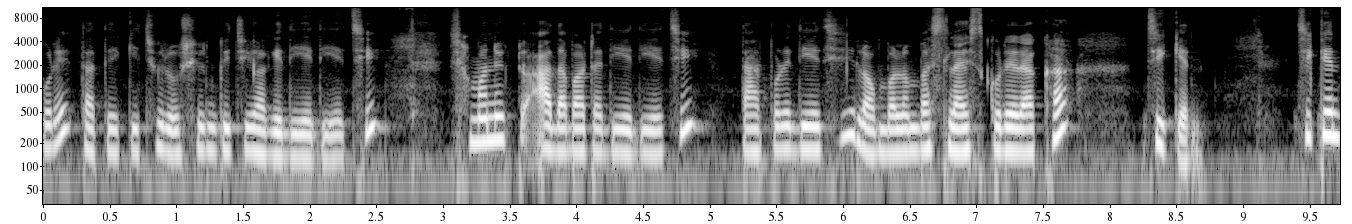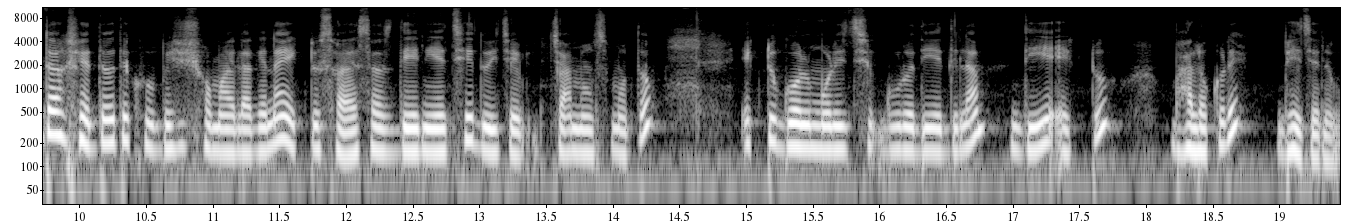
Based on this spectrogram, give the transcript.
করে তাতে কিছু রসুন কুচি আগে দিয়ে দিয়েছি। সামান্য একটু আদা বাটা দিয়ে দিয়েছি। তারপরে দিয়েছি লম্বা লম্বা স্লাইস করে রাখা চিকেন। চিকেনটা সেদ্ধ হতে খুব বেশি সময় লাগে না। একটু সয়া সস দিয়ে নিয়েছি দুই চামচ মতো। একটু গোলমরিচ গুঁড়ো দিয়ে দিলাম। দিয়ে একটু ভালো করে ভেজে নেব।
